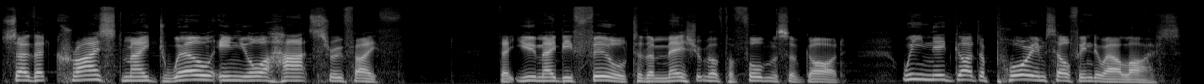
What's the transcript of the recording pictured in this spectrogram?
so that Christ may dwell in your hearts through faith, that you may be filled to the measure of the fullness of God. We need God to pour Himself into our lives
